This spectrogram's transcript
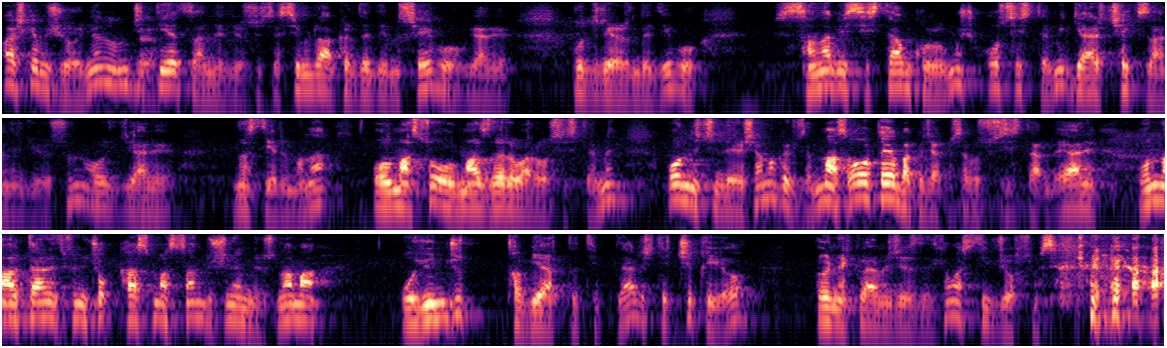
başka bir şey oynuyorsun. Onu ciddiyet zannediyorsun. İşte simulacr dediğimiz şey bu. Yani Baudrillard'ın dediği bu. Sana bir sistem kurulmuş. O sistemi gerçek zannediyorsun. O yani nasıl diyelim ona? Olmazsa olmazları var o sistemin. Onun içinde yaşamak öyle. Masa ortaya bakacak mesela bu sistemde. Yani onun alternatifini çok kasmazsan düşünemiyorsun ama oyuncu tabiatlı tipler işte çıkıyor. Örnek vermeyeceğiz dedik ama Steve Jobs mesela.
